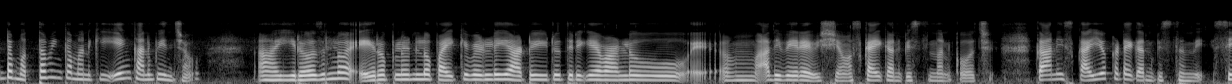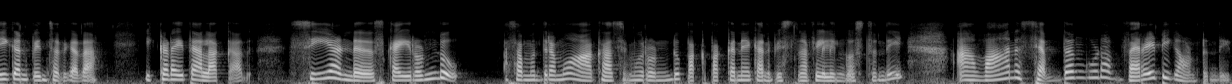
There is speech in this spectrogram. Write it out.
అంటే మొత్తం ఇంకా మనకి ఏం కనిపించవు. ఈ రోజుల్లో ఏరోప్లేన్లో పైకి వెళ్ళి అటు ఇటు తిరిగే వాళ్ళు అది వేరే విషయం. స్కై కనిపిస్తుంది అనుకోవచ్చు. కానీ స్కై ఒక్కటే కనిపిస్తుంది. సీ కనిపించదు కదా. ఇక్కడైతే అలా కాదు. సీ అండ్ స్కై రెండు సముద్రము ఆకాశము రెండు పక్క పక్కనే కనిపిస్తున్న ఫీలింగ్ వస్తుంది. ఆ వాన శబ్దం కూడా వెరైటీగా ఉంటుంది.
